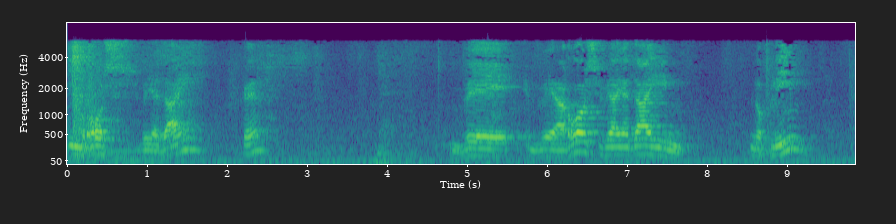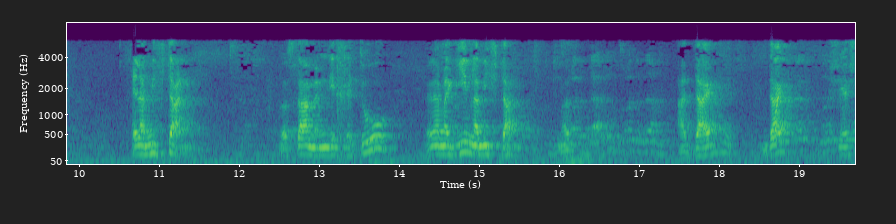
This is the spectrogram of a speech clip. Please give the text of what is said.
עם ראש וידיים, כן? ו, והראש והידיים נופלים אל המפתן. לא סתם הם נחרטו, אלא מגיעים למפתן. הדג, דג שיש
